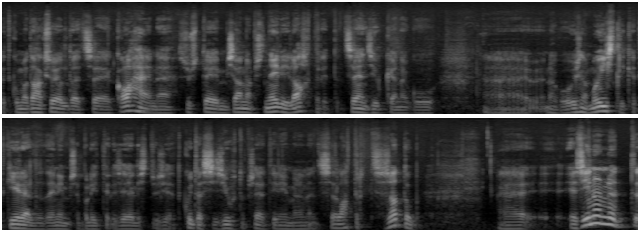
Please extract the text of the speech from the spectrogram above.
et kui ma tahaks öelda, et see kahene süsteem, mis annab siis neli lahtrit, et see on sihuke nagu äh,. nagu üsna mõistlik, et kirjeldada inimese poliitilisi eelistusi, et kuidas siis juhtub see, et inimene nendesse lahtritesse satub äh,. ja siin on nüüd,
